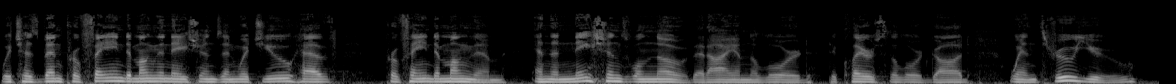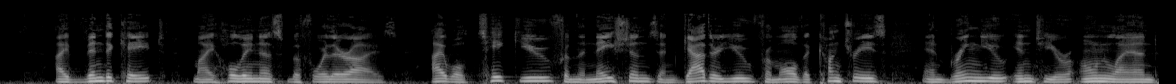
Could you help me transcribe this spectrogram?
which has been profaned among the nations, and which you have profaned among them. And the nations will know that I am the Lord, declares the Lord God, when through you I vindicate my holiness before their eyes. I will take you from the nations and gather you from all the countries and bring you into your own land.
